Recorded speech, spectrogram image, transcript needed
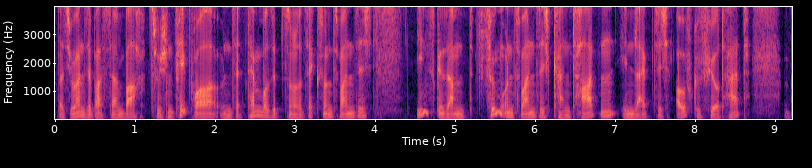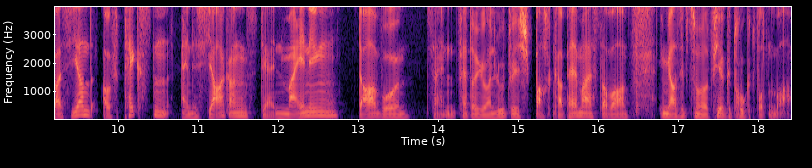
dass Johann Sebastian Bach zwischen Februar und September 1726 insgesamt 25 Kantaten in Leipzig aufgeführt hat, basierend auf Texten eines Jahrgangs, der in Meiningen, da wo sein Vetter Johann Ludwig Bach Kapellmeister war, im Jahr 1704 gedruckt worden war.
